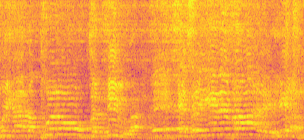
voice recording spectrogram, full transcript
We got to put on the new. Is there anybody here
